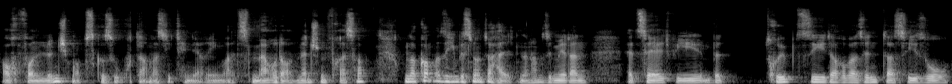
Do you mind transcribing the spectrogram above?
auch von Lynchmobs gesucht, damals die Tenerim als Mörder und Menschenfresser. Und da konnte man sich ein bisschen unterhalten. Dann haben sie mir dann erzählt, wie betrübt sie darüber sind, dass sie so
